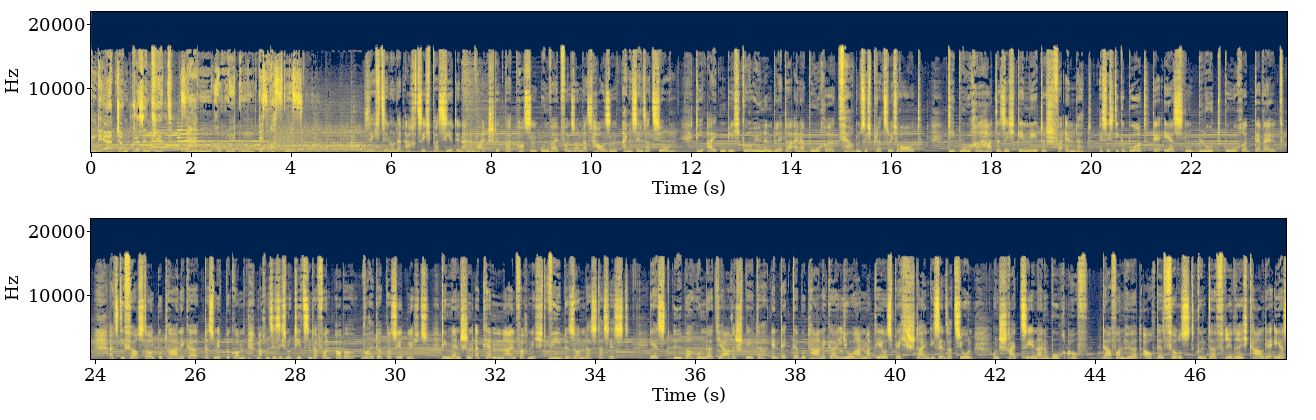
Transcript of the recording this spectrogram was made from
MDR Jump präsentiert Sagen und Mythen des Ostens. 1680 passiert in einem Waldstück bei Possen, unweit von Sondershausen, eine Sensation. Die eigentlich grünen Blätter einer Buche färben sich plötzlich rot. Die Buche hatte sich genetisch verändert. Es ist die Geburt der ersten Blutbuche der Welt. Als die Förster und Botaniker das mitbekommen, machen sie sich Notizen davon, aber weiter passiert nichts. Die Menschen erkennen einfach nicht, wie besonders das ist. Erst über 100 Jahre später entdeckt der Botaniker Johann Matthäus Bechstein die Sensation und schreibt sie in einem Buch auf. Davon hört auch der Fürst Günther Friedrich Karl I.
